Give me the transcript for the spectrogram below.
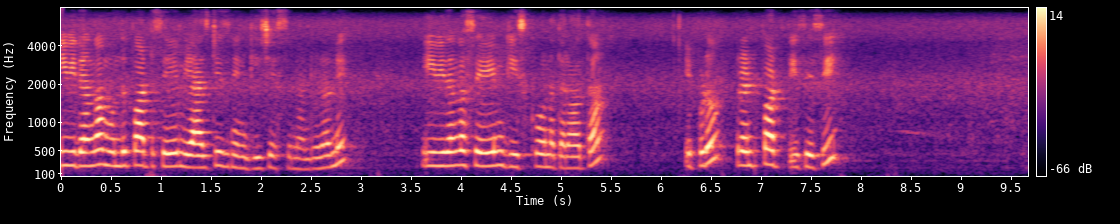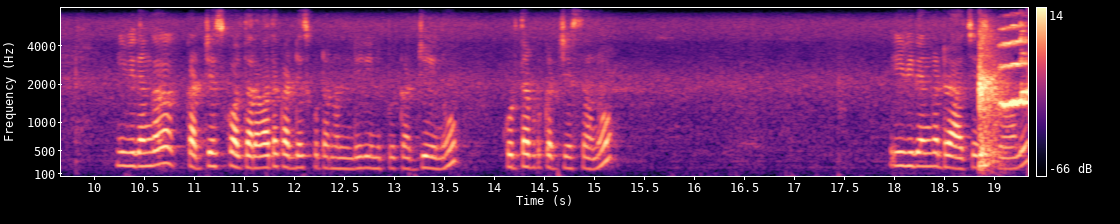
ఈ విధంగా ముందు part same as it is నేను గీసేస్తున్నాను చూడండి. ఈ విధంగా సేమ్ గీసుకున్న తర్వాత ఇప్పుడు ఫ్రంట్ పార్ట్ తీసేసి ఈ విధంగా కట్ చేసుకోవాలి. తర్వాత కట్ చేసుకుంటానండి నేను ఇప్పుడు కట్ చేయను. కుర్తాప్పుడు కట్ చేస్తాను. ఈ విధంగా డ్రా చేసుకోవాలి.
